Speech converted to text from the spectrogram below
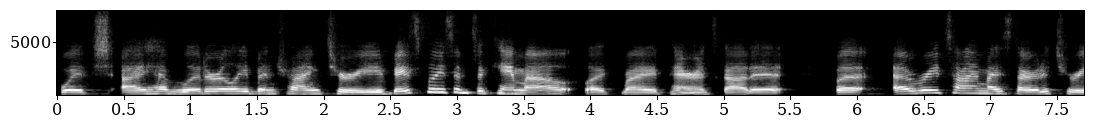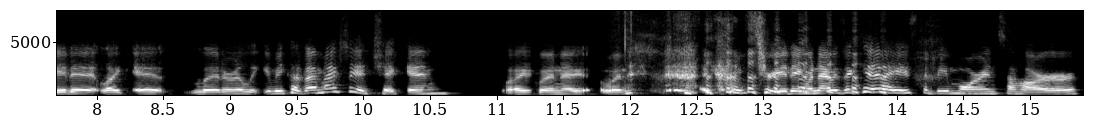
which I have literally been trying to read basically since it came out. Like, my parents got it. But every time I started to read it, like it literally, because I'm actually a chicken. Like when it when it comes to reading, when I was a kid, I used to be more into horror,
